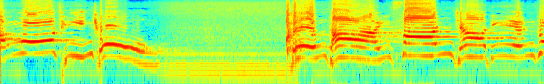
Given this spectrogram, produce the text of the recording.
让我贫穷，困在三家店中，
